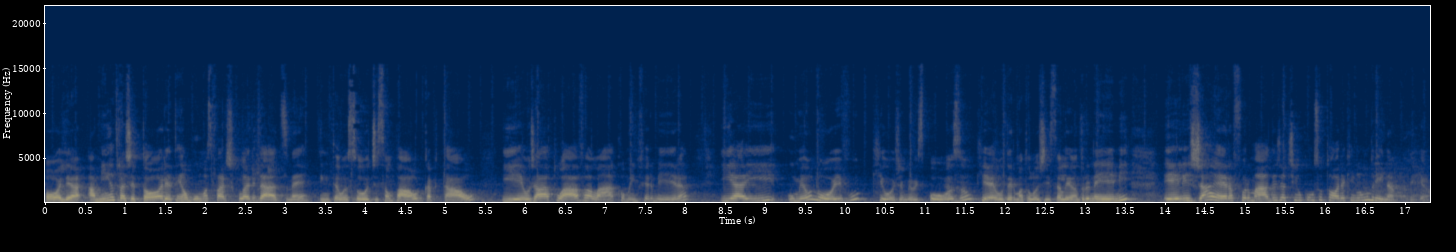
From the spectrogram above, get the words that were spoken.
Olha, a minha trajetória tem algumas particularidades, né? Então eu sou de São Paulo, capital, e eu já atuava lá como enfermeira. E aí, o meu noivo, que hoje é meu esposo, que é o dermatologista Leandro Neme, ele já era formado e já tinha um consultório aqui em Londrina. Ah, legal.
